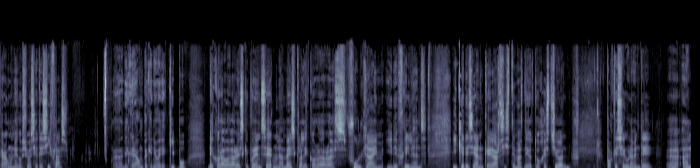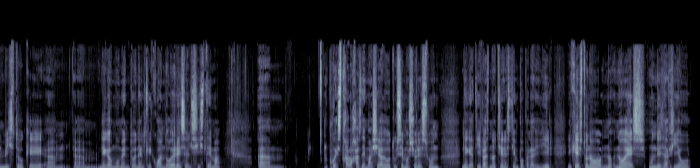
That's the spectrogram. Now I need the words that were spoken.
crear un negocio a siete cifras, eh, de crear un pequeño equipo de colaboradores que pueden ser una mezcla de colaboradores full time y de freelance y que desean crear sistemas de autogestión porque seguramente eh, han visto que em, llega un momento en el que cuando eres el sistema em, pues trabajas demasiado, tus emociones son negativas, no tienes tiempo para vivir y que esto no, no, no es un desafío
